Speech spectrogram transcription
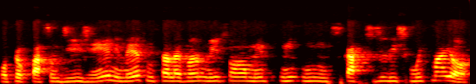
uma preocupação de higiene mesmo, está levando isso a um aumento em um descarte de lixo muito maior.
